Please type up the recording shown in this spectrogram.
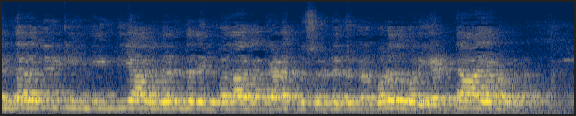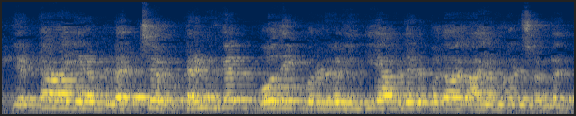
எந்த அளவிற்கு இங்கு இந்தியாவில் இருந்தது என்பதாக கணக்கு சொல்லுகின்ற பொழுது ஒரு எட்டாயிரம் எட்டாயிரம் லட்சம் டன்கள் போதைப் பொருள்கள் இந்தியாவில் இருப்பதாக ஆய்வுகள் சொன்னது.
